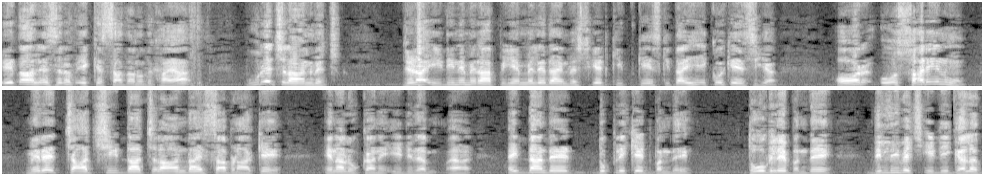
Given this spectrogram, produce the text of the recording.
ਇਹ ਤਾਂ ਹਲੇ ਸਿਰਫ ਇੱਕ ਹਿੱਸਾ ਤੁਹਾਨੂੰ ਦਿਖਾਇਆ। ਪੂਰੇ ਚਲਾਨ ਵਿੱਚ ਜਿਹੜਾ ਈਡੀ ਨੇ ਮੇਰਾ ਪੀਐਮਐਲਏ ਦਾ ਇਨਵੈਸਟੀਗੇਟ ਕੇਸ ਕੀਤਾ, ਇਹ ਇੱਕੋ ਕੇਸ ਸੀਗਾ। ਔਰ ਉਹ ਸਾਰੇ ਨੂੰ ਮੇਰੇ ਚਾਰਜ ਸ਼ੀਟ ਦਾ, ਚਲਾਨ ਦਾ ਹਿੱਸਾ ਬਣਾ ਕੇ ਇਹਨਾਂ ਲੋਕਾਂ ਨੇ ਈਡੀ ਦਾ ਇਦਾਂ ਦੇ ਡੁਪਲੀਕੇਟ ਬੰਦੇ, ਦੋਗਲੇ ਬੰਦੇ, ਦਿੱਲੀ ਵਿੱਚ ਈਡੀ ਗਲਤ,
